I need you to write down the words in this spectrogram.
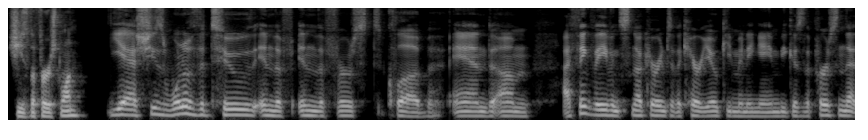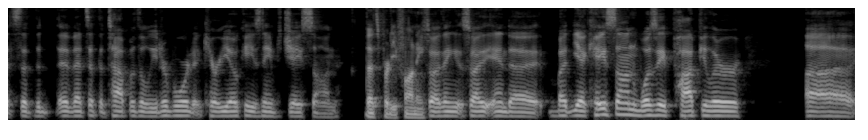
She's the first one. Yeah, she's one of the two in the in the first club, and um, I think they even snuck her into the karaoke minigame because the person that's at the that's at the top of the leaderboard at karaoke is named Jason. That's pretty funny. So I think so. I, and uh, but yeah, Kson was a popular uh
